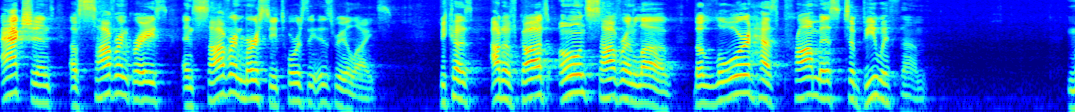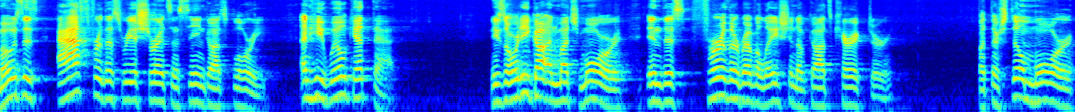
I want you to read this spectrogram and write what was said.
actions of sovereign grace and sovereign mercy towards the Israelites. Because out of God's own sovereign love, the Lord has promised to be with them. Moses asked for this reassurance in seeing God's glory, and he will get that. He's already gotten much more in this further revelation of God's character, but there's still more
